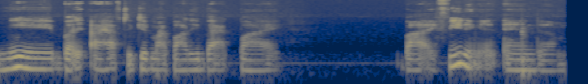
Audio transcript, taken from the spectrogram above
me but I have to give my body back by by feeding it. And um,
